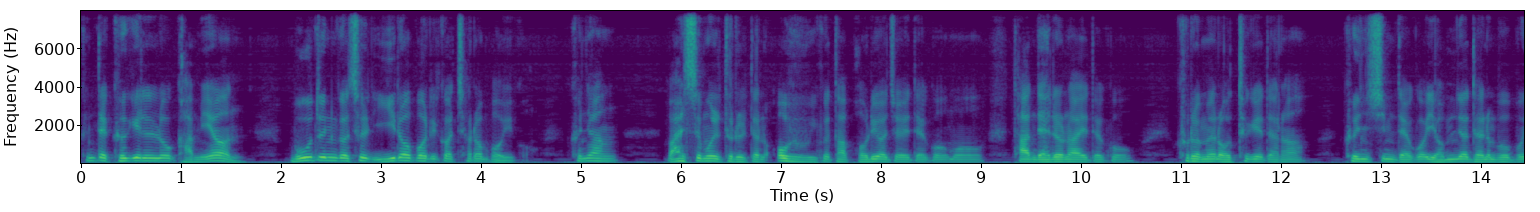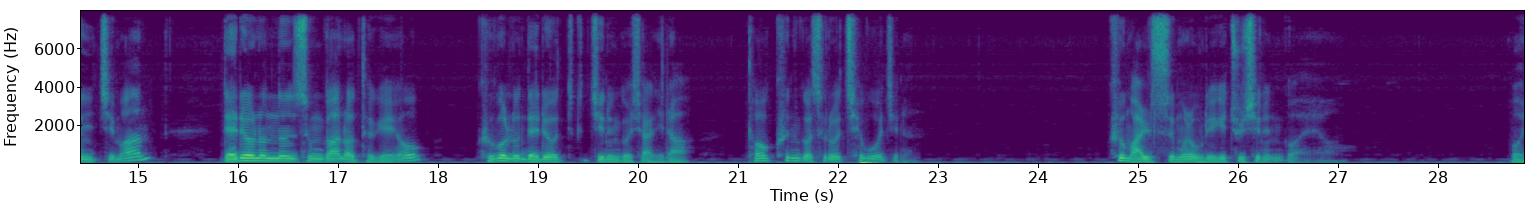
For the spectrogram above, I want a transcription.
근데 그 길로 가면 모든 것을 잃어버릴 것처럼 보이고 그냥 말씀을 들을 때는 어휴 이거 다 버려져야 되고 뭐 다 내려놔야 되고 그러면 어떻게 되나 근심되고 염려되는 부분이 있지만 내려놓는 순간 어떻게 해요? 그걸로 내려지는 것이 아니라 더 큰 것으로 채워지는 그 말씀을 우리에게 주시는 거예요. 뭐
